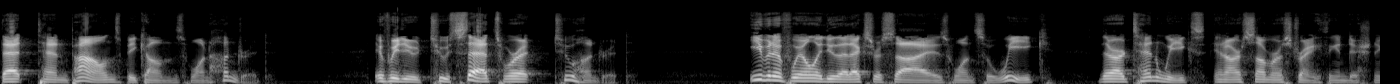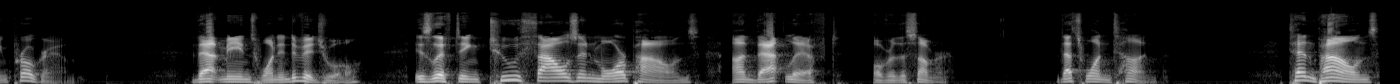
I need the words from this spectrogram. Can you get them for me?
that 10 pounds becomes 100. If we do two sets, we're at 200. Even if we only do that exercise once a week, there are 10 weeks in our summer strength and conditioning program. That means one individual is lifting 2,000 more pounds on that lift over the summer. That's one ton. 10 pounds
